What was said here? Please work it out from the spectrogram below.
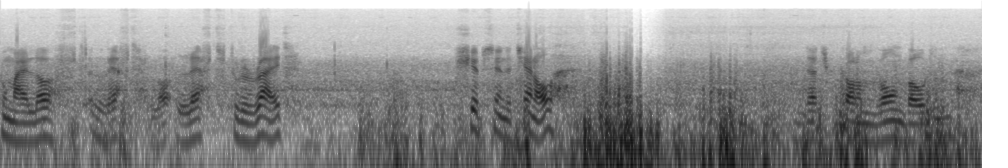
To my left left left to the right ships in the channel. Dutch call them woonboten.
